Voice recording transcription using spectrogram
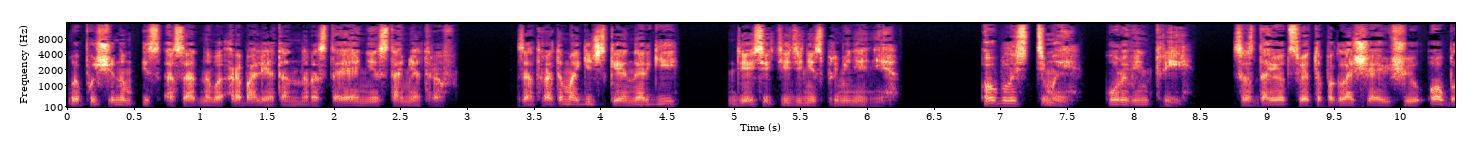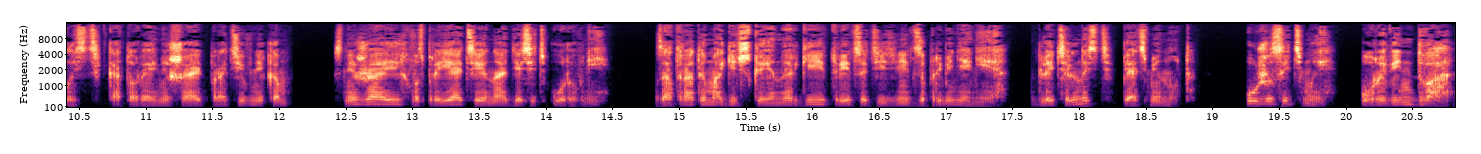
выпущенным из осадного арбалета на расстоянии 100 метров. Затраты магической энергии 10 единиц применения. Область тьмы, уровень 3. Создает светопоглощающую область, которая мешает противникам, снижая их восприятие на 10 уровней. Затраты магической энергии 30 единиц за применение. Длительность 5 минут. Ужасы тьмы, Уровень 2.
